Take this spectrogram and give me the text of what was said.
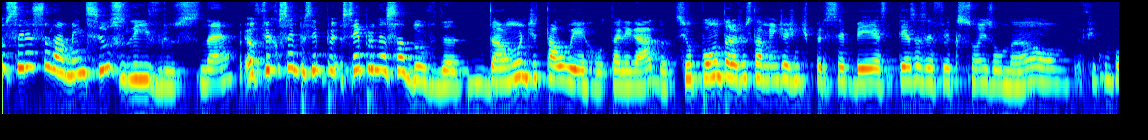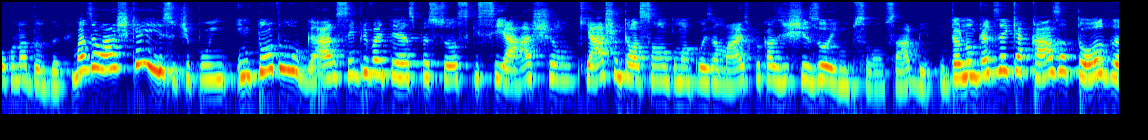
Não sei necessariamente se os livros, né? Eu fico sempre, sempre, sempre nessa dúvida da onde tá o erro, tá ligado? Se o ponto era justamente a gente perceber, ter essas reflexões ou não, fico um pouco na dúvida. Mas eu acho que é isso, tipo, em, em todo lugar sempre vai ter as pessoas que se acham, que acham que elas são alguma coisa a mais por causa de X ou Y, sabe? Então não quer dizer que a casa toda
